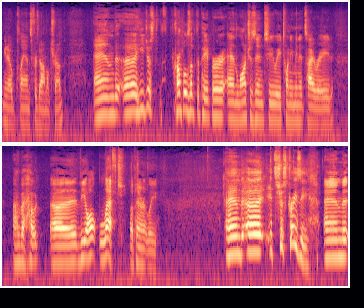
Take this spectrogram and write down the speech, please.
you know plans for Donald Trump, and uh, he just crumples up the paper and launches into a 20 minute tirade about uh, the alt left apparently, and uh, it's just crazy. And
